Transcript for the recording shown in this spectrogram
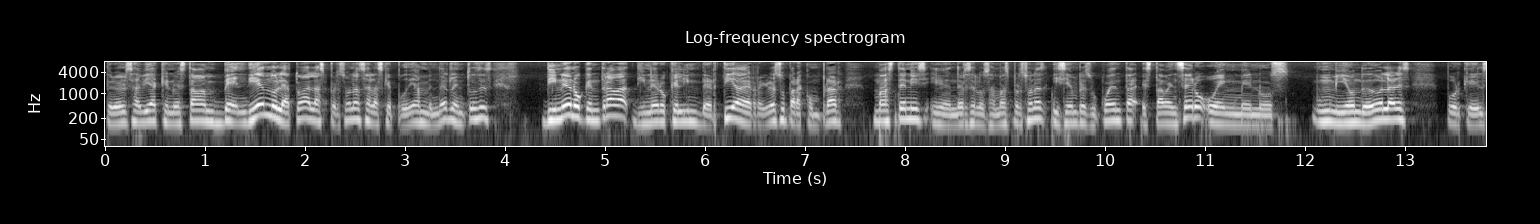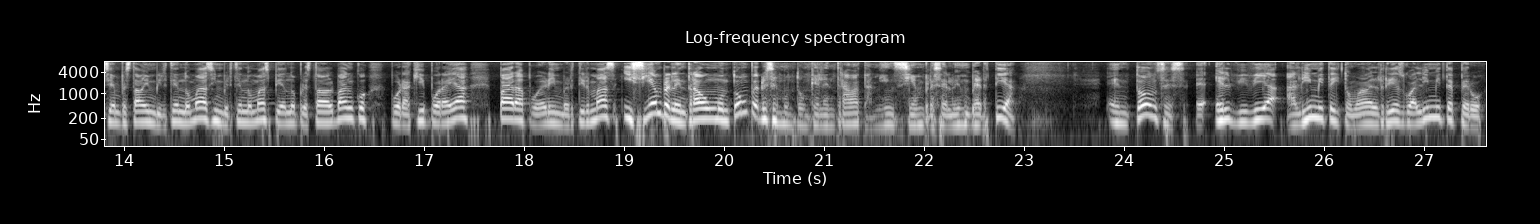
pero él sabía que no estaban vendiéndole a todas las personas a las que podían venderle. Entonces, dinero que entraba, dinero que él invertía de regreso para comprar más tenis y vendérselos a más personas y siempre su cuenta estaba en cero o en menos un millón de dólares porque él siempre estaba invirtiendo más, invirtiendo más, pidiendo prestado al banco por aquí, por allá para poder invertir más y siempre le entraba un montón, pero ese montón que le entraba también siempre se lo invertía. Entonces, e, él vivía al límite y tomaba el riesgo al límite, pero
